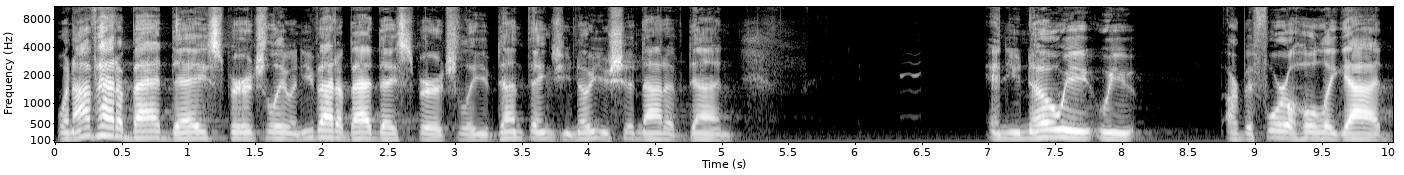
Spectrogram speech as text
When I've had a bad day spiritually, when you've had a bad day spiritually, you've done things you know you should not have done, and you know we, we are before a holy God,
